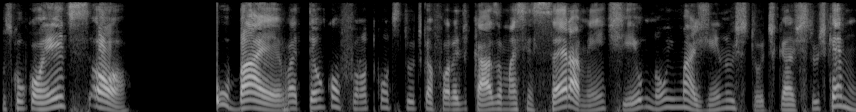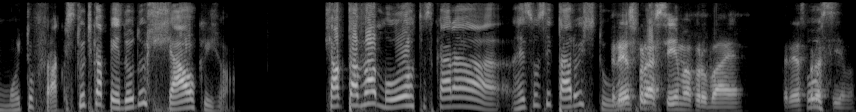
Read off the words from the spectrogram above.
os concorrentes. Ó, o Bayern vai ter um confronto contra o Stuttgart fora de casa, mas sinceramente eu não imagino o Stuttgart. O Stuttgart é muito fraco. O Stuttgart perdeu do Schalke, João. O Schalke tava morto, os caras ressuscitaram o Stuttgart. Três pra cima pro Bayern. Três pra cima.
